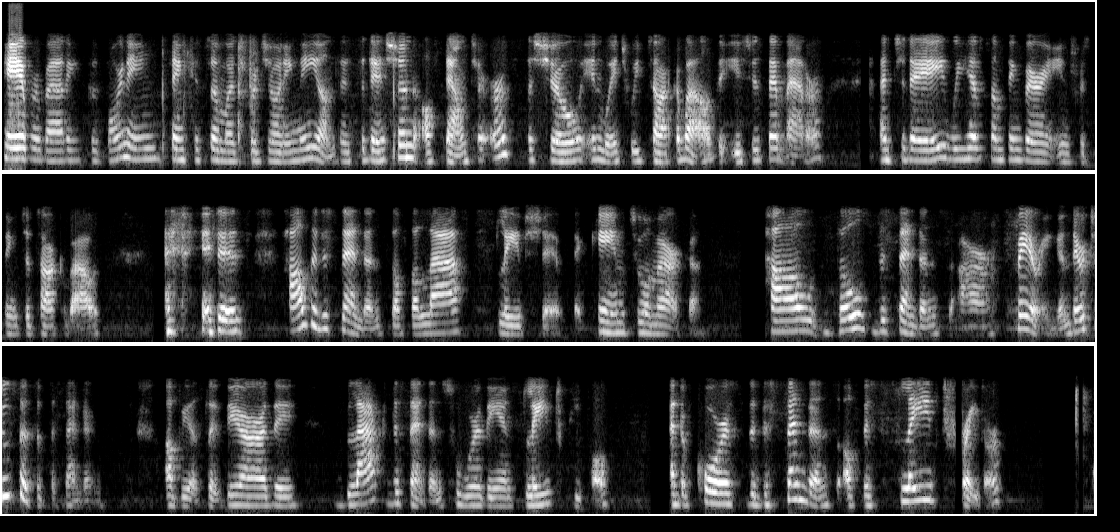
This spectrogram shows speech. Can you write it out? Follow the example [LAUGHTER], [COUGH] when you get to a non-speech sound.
Hey, everybody. Good morning. Thank you so much for joining me on this edition of Down to Earth, the show in which we talk about the issues that matter. And today we have something very interesting to talk about. [LAUGHS] It is how the descendants of the last slave ship that came to America, how those descendants are faring. And there are two sets of descendants, obviously. There are the black descendants who were the enslaved people and of course the descendants of the slave trader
